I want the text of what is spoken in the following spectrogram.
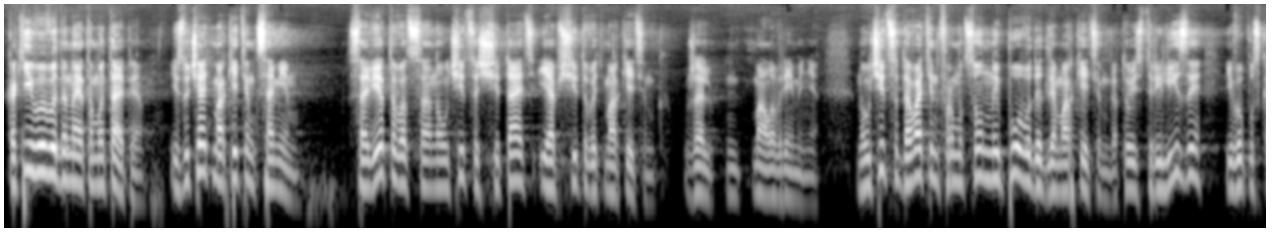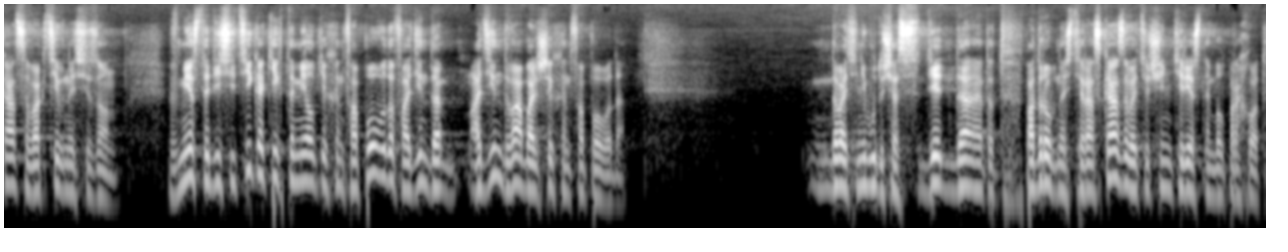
Какие выводы на этом этапе? Изучать маркетинг самим. Советоваться, научиться считать и обсчитывать маркетинг. Жаль, мало времени. Научиться давать информационные поводы для маркетинга, то есть релизы и выпускаться в активный сезон. Вместо 10 каких-то мелких инфоповодов один-два больших инфоповода давайте не буду сейчас да, этот, подробности рассказывать, очень интересный был проход.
